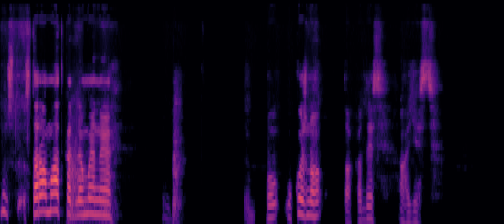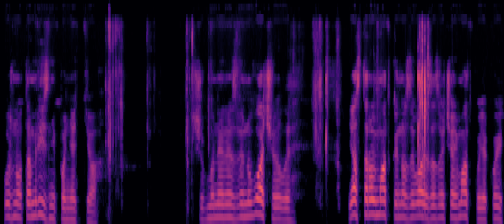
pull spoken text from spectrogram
Ну, стара матка для мене. Бо у кожного. Так, а десь. А, є. У кожного там різні поняття. Щоб мене не звинувачували. Я старою маткою називаю зазвичай матку, якої,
